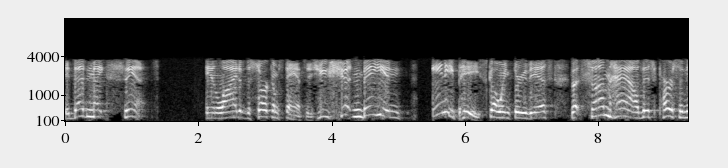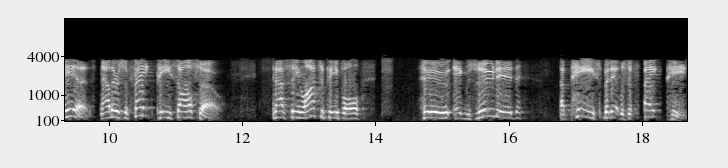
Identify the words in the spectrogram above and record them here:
It doesn't make sense in light of the circumstances. You shouldn't be in any peace going through this, but somehow this person is. Now there's a fake peace also. And I've seen lots of people who exuded a peace, but it was a fake peace.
